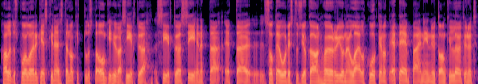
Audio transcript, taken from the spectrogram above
Hallituspuolueiden keskinäisestä nokittelusta onkin hyvä siirtyä, siirtyä siihen, että, että sote-uudistus, joka on höyryjunen lailla kulkenut eteenpäin, niin nyt onkin löytynyt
